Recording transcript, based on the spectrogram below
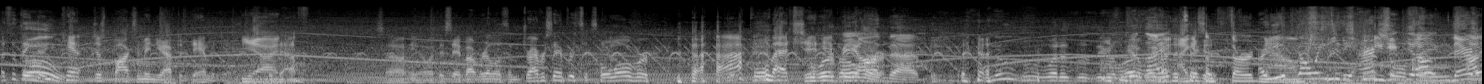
That's the thing. That you can't just box him in. You have to damage him. Yeah, I death. know. So you know what they say about realism. Driver San Francisco. Pull over. Pull that shit We're beyond over. that. what is this even get look away like? with I guess I'm third Are you going to the actual Get out. thing? There it I'm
